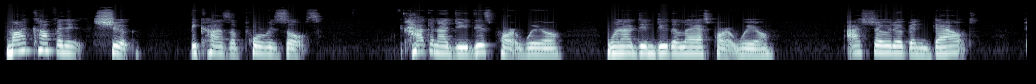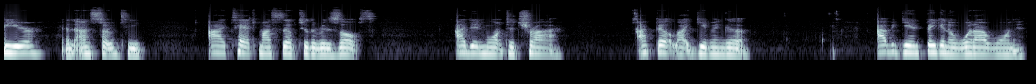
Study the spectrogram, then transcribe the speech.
My confidence shook because of poor results. How can I do this part well when I didn't do the last part well. I showed up in doubt, fear, and uncertainty. I attached myself to the results. I didn't want to try. I felt like giving up. I began thinking of what I wanted.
